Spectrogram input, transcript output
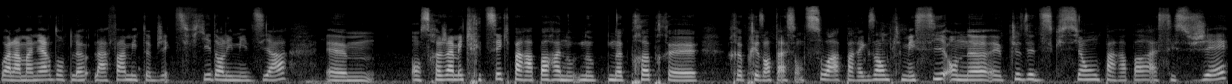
ou à la manière dont la femme est objectifiée dans les médias, on sera jamais critique par rapport à notre propre euh, représentation de soi, par exemple. Mais si on a euh, plus de discussions par rapport à ces sujets,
